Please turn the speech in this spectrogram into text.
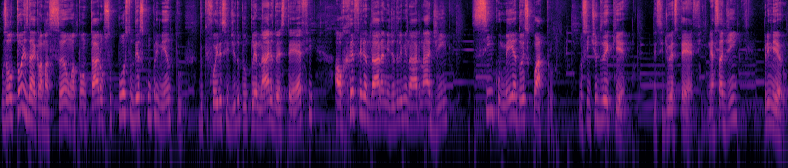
Os autores da reclamação apontaram suposto descumprimento do que foi decidido pelo plenário do STF ao referendar a medida liminar na ADIM 5624, no sentido de que, decidiu o STF, nessa ADIM, primeiro,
